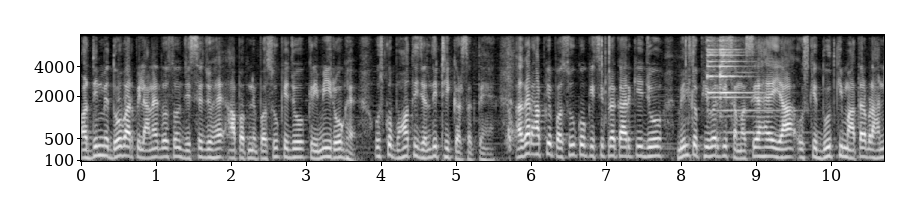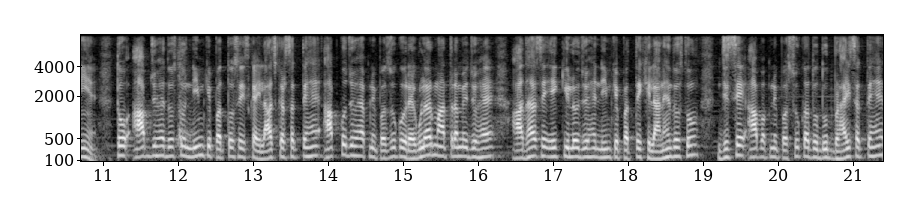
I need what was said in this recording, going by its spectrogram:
और दिन में दो बार पिलाना है दोस्तों, जिससे जो है आप अपने पशु के जो कृमि रोग है, उसको बहुत ही जल्दी ठीक कर सकते हैं। अगर आपके पशु को किसी प्रकार की जो मिल्क फीवर की समस्या है या उसके दूध की मात्रा बढ़ानी है तो आप जो है दोस्तों नीम के पत्तों से इसका इलाज कर सकते हैं। आपको जो है अपने पशु को रेगुलर मात्रा में जो है आधा से एक किलो जो है नीम के पत्ते खिलाने हैं दोस्तों, जिससे आप अपने पशु का तो दूध बढ़ा ही सकते हैं,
